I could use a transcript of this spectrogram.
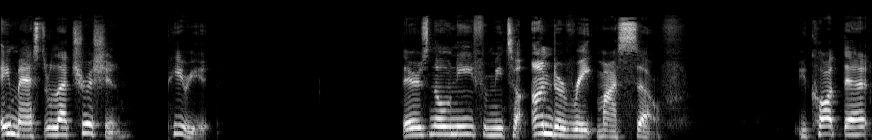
a master electrician, period. There's no need for me to underrate myself. You caught that?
